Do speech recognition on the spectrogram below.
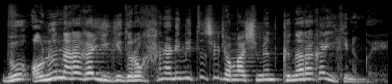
누 어느 나라가 이기도록 하나님이 뜻을 정하시면 그 나라가 이기는 거예요.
